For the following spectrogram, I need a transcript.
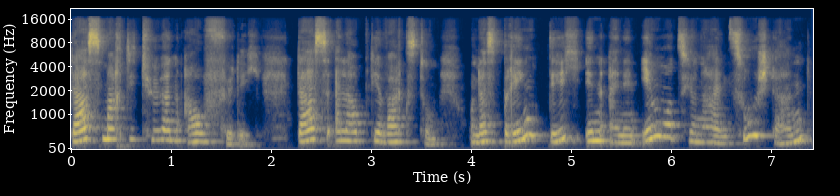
Das macht die Türen auf für dich. Das erlaubt dir Wachstum. Und das bringt dich in einen emotionalen Zustand,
